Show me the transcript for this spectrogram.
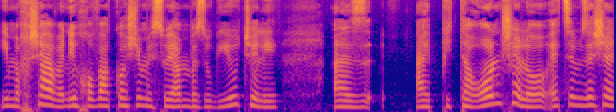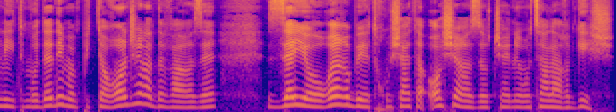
אם עכשיו אני חווה קושי מסוים בזוגיות שלי, אז הפתרון שלו, עצם זה שאני אתמודד עם הפתרון של הדבר הזה, זה יעורר בי את תחושת האושר הזאת שאני רוצה להרגיש.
